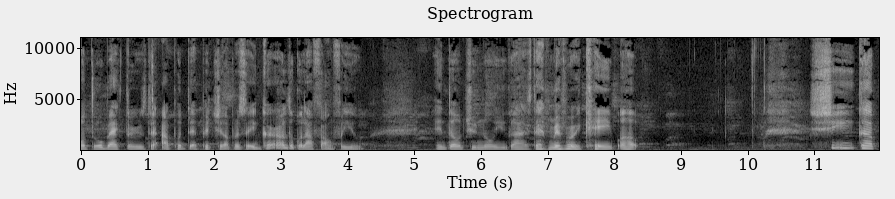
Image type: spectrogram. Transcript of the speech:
on Throwback Thursday, I put that picture up and said, Girl, look what I found for you. And don't you know, you guys, that memory came up. She got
